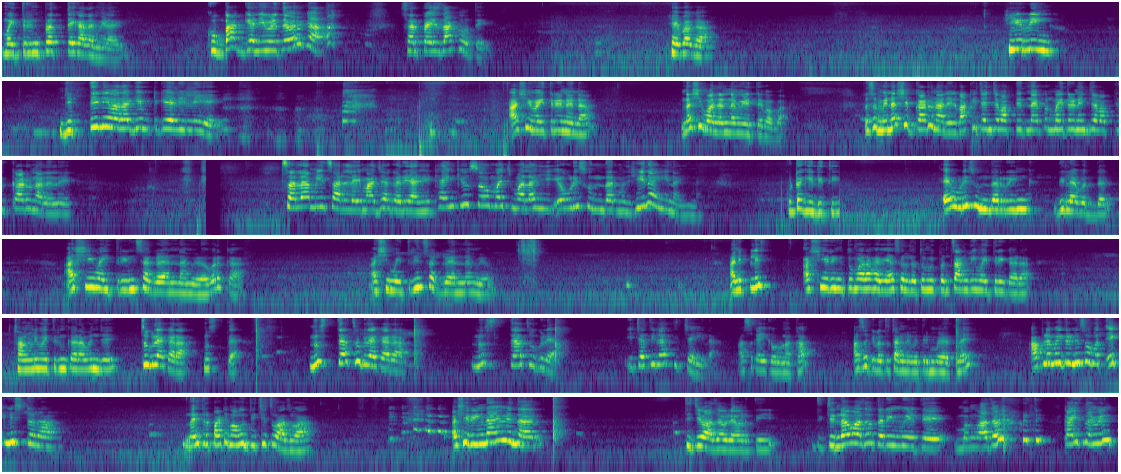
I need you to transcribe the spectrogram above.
मैत्रीण प्रत्येकाला मिळावी. खूप भाग्याने मिळते बरं का. सरप्राईज दाखवते. हे बघा. ही रिंग जित्तीने मला गिफ्ट केलेली आहे. अशी मैत्रीण आहे ना नशीबवाल्यांना मिळते बाबा. तसं मी नशीब काढून आलेलं बाकीच्यांच्या बाबतीत नाही पण मैत्रिणींच्या बाबतीत काढून आलेले चला मी चालले माझ्या घरी आणि थँक्यू सो मच मला ही एवढी सुंदर म्हणजे ही नाही ही नाही ही नाही. कुठं गेली ती? एवढी सुंदर रिंग दिल्याबद्दल. अशी मैत्रीण सगळ्यांना मिळव बरं का. अशी मैत्रीण सगळ्यांना मिळव आणि प्लीज अशी रिंग तुम्हाला हवी असेल तर तुम्ही पण चांगली मैत्री करा. चांगली मैत्रीण करा म्हणजे चुगल्या करा नुसत्या. नुसत्या चुगल्या करा. नुसत्या चुगल्या. हिच्या तिला तिच्या हिला. असं काही करू नका. असं केलं तर चांगली मैत्रीण मिळत नाही. आपल्या मैत्रिणीसोबत एकनिष्ठ राहा. नाहीतर पाठीमागून तिचीच वाजवा. अशी रिंग नाही मिळणार तिची वाजवल्यावरती. तिची न वाजवता रिंग मिळते. मग वाजवल्यावरती काहीच नवीन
